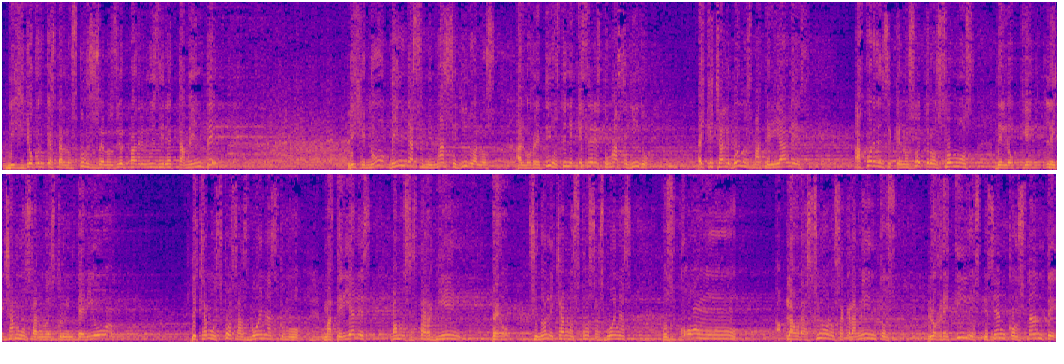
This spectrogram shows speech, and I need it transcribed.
Dije, yo creo que hasta los cursos se los dio el padre Luis directamente. Dije, no, véngaseme más seguido a los, a los retiros, tiene que ser esto más seguido. Hay que echarle buenos materiales. Acuérdense que nosotros somos de lo que le echamos a nuestro interior. Le echamos cosas buenas como materiales, vamos a estar bien. Pero si no le echamos cosas buenas, pues ¿cómo? La oración, los sacramentos, los retiros, que sean constantes.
